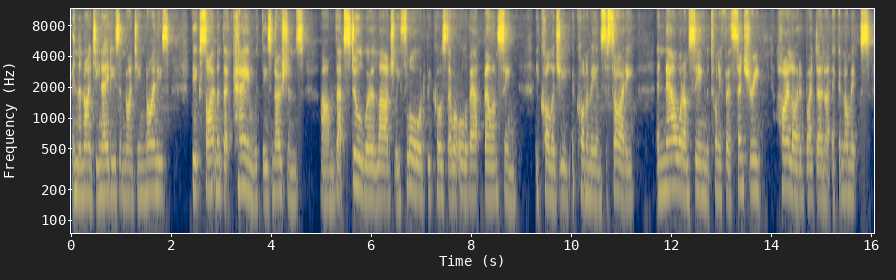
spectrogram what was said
in the 1980s and 1990s, the excitement that came with these notions um, that still were largely flawed because they were all about balancing ecology, economy, and society. And now, what I'm seeing in the 21st century, highlighted by donut economics,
